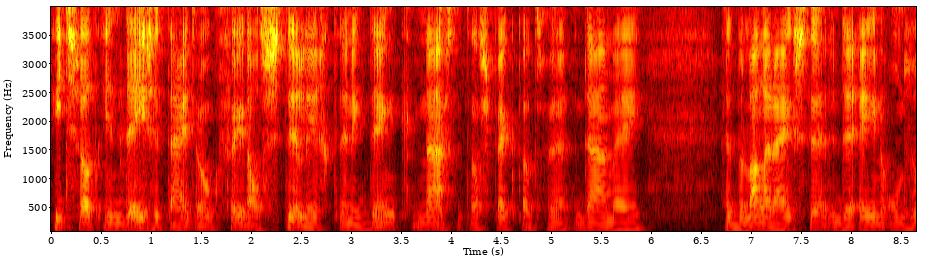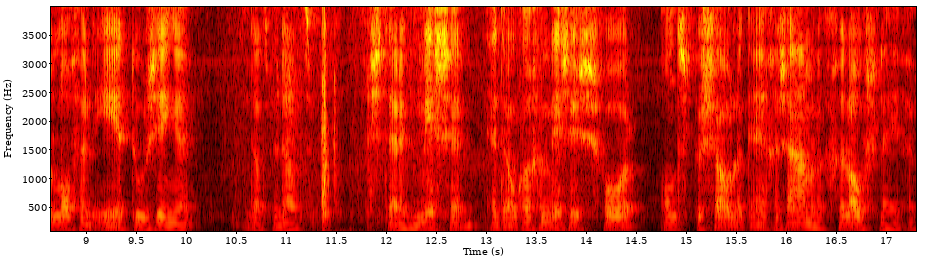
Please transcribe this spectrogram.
Iets wat in deze tijd ook veelal stil ligt. En ik denk naast het aspect dat we daarmee het belangrijkste, de ene onze lof en eer toezingen, dat we dat sterk missen. Het ook een gemis is voor ons persoonlijk en gezamenlijk geloofsleven.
